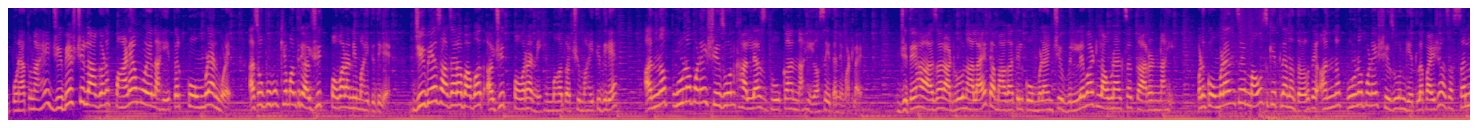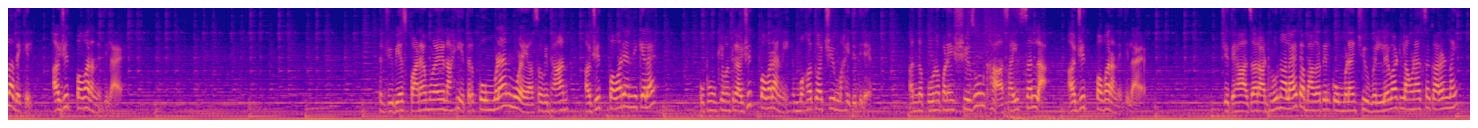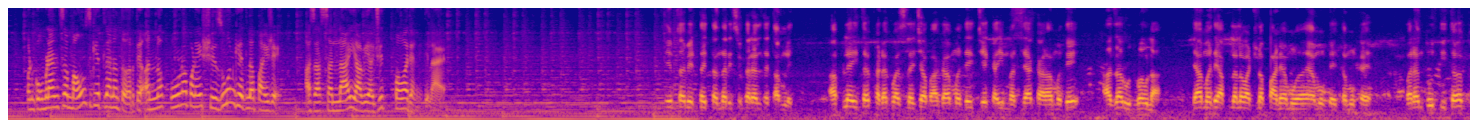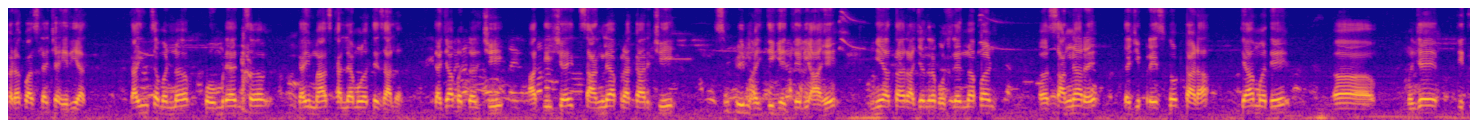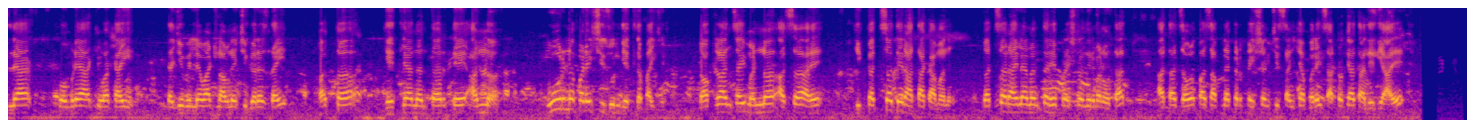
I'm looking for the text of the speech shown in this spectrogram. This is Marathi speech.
पुण्यातून आहे. जीबीएसची लागण पाण्यामुळे नाही तर कोंबड्यांमुळे. असं उपमुख्यमंत्री अजित पवारांनी माहिती दिली आहे. जीबीएस आजाराबाबत अजित पवारांनी ही महत्वाची माहिती दिली आहे. अन्न पूर्णपणे शिजवून खाल्ल्यास धोका नाही असंही त्यांनी म्हटलंय. जिथे हा आजार आढळून आलाय त्या भागातील कोंबड्यांची विल्हेवाट लावण्याचं कारण नाही. पण कोंबड्यांचे मांस घेतल्यानंतर ते अन्न पूर्णपणे शिजवून घेतलं पाहिजे असा सल्ला देखील अजित पवारांनी दिला आहे. तर जीबीएस पाण्यामुळे नाही तर कोंबड्यांमुळे असं विधान अजित पवार यांनी केलंय. उपमुख्यमंत्री अजित पवारांनी ही महत्वाची माहिती दिली आहे. अन्न पूर्णपणे शिजवून खा असाही सल्ला अजित पवारांनी दिला आहे जिथे हा आजार आढळून आलाय त्या भागातील कोंबड्यांची विल्हेवाट लावण्याचं कारण नाही पण कोंबड्यांचं मांस घेतल्यानंतर ते अन्न पूर्णपणे शिजवून घेतलं पाहिजे असा सल्ला यावेळी अजित पवार यांनी दिला आहे साहेब ते थांबले आपल्या इथं खडकवासल्याच्या भागामध्ये जे काही मधल्या काळामध्ये आजार उद्भवला त्यामध्ये आपल्याला वाटलं पाण्यामुळं अमुक आहे तमुक आहे. परंतु तिथं खडकवासल्याच्या एरियात काहींचं म्हणणं कोंबड्यांचं काही मांस खाल्ल्यामुळं ते झालं. त्याच्याबद्दलची अतिशय चांगल्या प्रकारची सगळी माहिती घेतलेली आहे. मी आता राजेंद्र भोसलेंना पण सांगणार आहे. त्याची प्रेस नोट काढा. त्यामध्ये म्हणजे तिथल्या कोंबड्या किंवा काही त्याची विल्हेवाट लावण्याची गरज नाही. फक्त घेतल्यानंतर ते अन्न पूर्णपणे शिजून घेतलं पाहिजे. डॉक्टरांचंही म्हणणं असं आहे की कच्चं ते राहता कामा नये. कच्चं राहिल्यानंतर हे प्रश्न निर्माण होतात. आता जवळपास आपल्याकडे पेशंटची संख्या बरीच आटोक्यात आलेली आहे.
